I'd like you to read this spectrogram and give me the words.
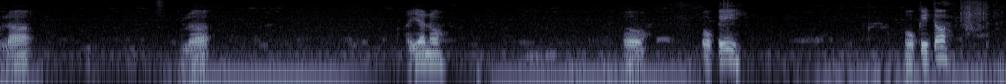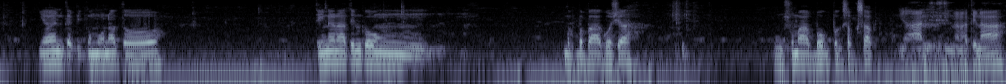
Wala. Wala. Ayan oh. Oh. Okay. Okay to. Yan, kapit ko muna to. Tingnan natin kung magbabago siya. Kung sumabog pagsaksak. Yan, tingnan natin ha.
